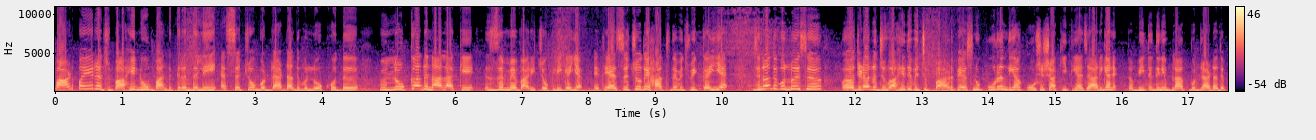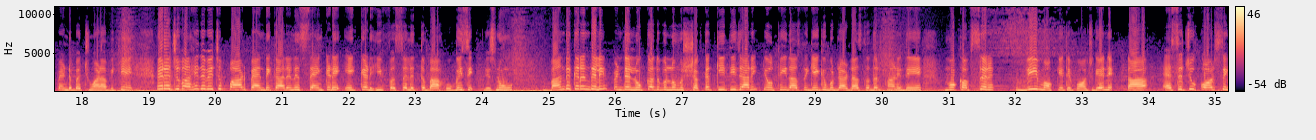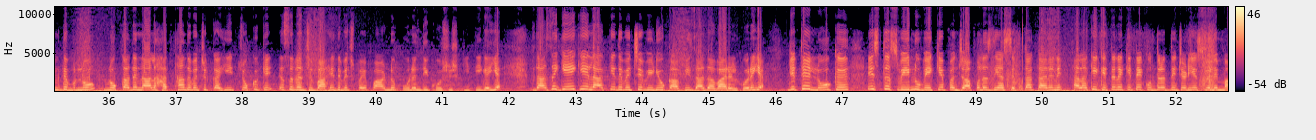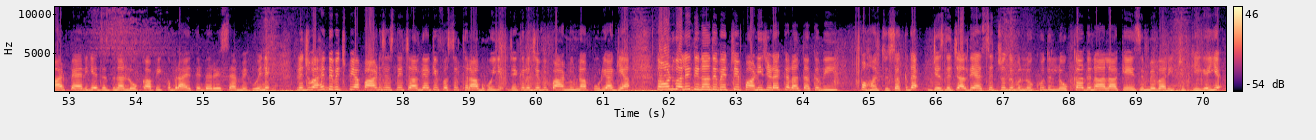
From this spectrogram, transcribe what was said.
ਪਾੜ ਪਏ ਰਜਬਾਹੇ ਨੂੰ ਬੰਦ ਕਰਨ ਦੇ ਲਈ ਐਸਐਚਓ ਬੁਢਲਾਡਾ ਦੇ ਵੱਲੋਂ ਖੁਦ ਲੋਕਾਂ ਦੇ ਨਾਲ ਆ ਕੇ ਜ਼ਿੰਮੇਵਾਰੀ ਚੁੱਕ ਲਈ ਗਈ ਹੈ। ਇੱਥੇ ਐਸਐਚਓ ਦੇ ਹੱਥ ਦੇ ਵਿੱਚ ਵੀ ਕਈ ਹੈ, ਜਿਨ੍ਹਾਂ ਦੇ ਵੱਲੋਂ ਇਸ ਜਿਹੜਾ ਰਜਵਾਹੀ ਦੇ ਵਿੱਚ ਪਾੜ ਪਿਆ, ਇਸ ਨੂੰ ਪੂਰਨ ਦੀਆਂ ਕੋਸ਼ਿਸ਼ਾਂ ਕੀਤੀਆਂ ਜਾ ਰਹੀਆਂ ਨੇ। ਤਾਂ ਬੀਤੇ ਦਿਨੀ ਬਲਾਕ ਬੁਢਲਾਡਾ ਦੇ ਪਿੰਡ ਬਚੂਆਣਾ ਵਿਖੇ ਇਹ ਰਜਵਾਹੀ ਦੇ ਵਿੱਚ ਪਾੜ ਪੈਣ ਦੇ ਕਾਰਨ ਸੈਂਕੜੇ ਏਕੜ ਹੀ ਫਸਲ ਤਬਾਹ ਹੋ ਗਈ ਸੀ, ਜਿਸ ਨੂੰ ਬੰਦ ਕਰਨ ਦੇ ਲਈ ਪਿੰਡ ਦੇ ਲੋਕਾਂ ਦੇ ਵੱਲੋਂ ਮੁਸ਼ਕਲ ਕੀਤੀ ਜਾ ਰਹੀ ਤੇ ਉੱਥੇ ਹੀ ਦੱਸ ਦਈਏ ਕਿ ਬੁਢਲਾਡਾ ਸਦਰ ਥਾਣੇ ਦੇ ਮੁੱਖ ਅਫਸਰ ਵੀ ਮੌਕੇ ਤੇ ਪਹੁੰਚ ਗਏ ਨੇ। ਤਾਂ ਐਸਐਚਓ ਕੌਰ ਸਿੰਘ ਦੇ ਵੱਲੋਂ ਲੋਕਾਂ ਦੇ ਨਾਲ ਹੱਥਾਂ ਦੇ ਵਿੱਚ ਕਹੀ ਚੁੱਕ ਕੇ ਇਸ ਰਜਵਾਹੇ ਦੇ ਵਿੱਚ ਪਏ ਪਾੜ ਨੂੰ ਪੂਰਨ ਦੀ ਕੋਸ਼ਿਸ਼ ਕੀਤੀ ਗਈ ਹੈ। ਦੱਸ ਦਈਏ ਕਿ ਇਲਾਕੇ ਦੇ ਵਿੱਚ ਵੀਡੀਓ ਕਾਫੀ ਜ਼ਿਆਦਾ ਵਾਇਰਲ ਹੋ ਰਹੀ ਹੈ। ਜਿੱਥੇ ਲੋਕ ਇਸ ਤਸਵੀਰ ਨੂੰ ਵੇਖ ਕੇ ਪੰਜਾਬ ਪੁਲਿਸ ਦੀਆਂ ਸਿਫਤਾਂ ਕਰ ਰਹੇ ਨੇ। ਹਾਲਾਂਕਿ ਕਿਤੇ ਨਾ ਕਿਤੇ ਕੁਦਰਤ ਦੀ ਜਿਹੜੀ ਇਸ ਵੇਲੇ ਮਾਰ ਪੈ ਰਹੀ ਹੈ, ਜਿਸ ਦੇ ਨਾਲ ਲੋਕ ਕਾਫੀ ਘਬਰਾਏ ਤੇ ਡਰੇ ਸਹਿਮੇ ਹੋਏ ਨੇ। ਰਜਵਾਹੇ ਦੇ ਵਿੱਚ ਪਿਆ ਪਾੜ ਜਿਸ ਦੇ ਚੱਲਦਿਆਂ ਕਿ ਫਸਲ ਖਰਾਬ ਹੋਈ ਹੈ। ਜੇਕਰ ਅਜੇ ਵੀ ਪਾੜ ਨੂੰ ਨਾ ਪੂਰਿਆ ਗਿਆ, ਤਾਂ ਆਉਣ ਵਾਲੇ ਦਿਨਾਂ ਦੇ ਵਿੱਚ ਇਹ ਪਾਣੀ ਜਿਹੜਾ ਘਰਾਂ ਤੱਕ ਵੀ ਪਹੁੰਚ ਸਕਦਾ ਹੈ। ਜਿਸ ਦੇ ਚੱਲਦੇ ਐਸਐਚਓ ਦੇ ਵੱਲੋਂ ਖੁਦ ਲੋਕਾਂ ਦੇ ਨਾਲ ਆ ਕੇ ਜ਼ਿੰਮੇਵਾਰੀ ਚੁੱਕੀ ਗਈ ਹੈ।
